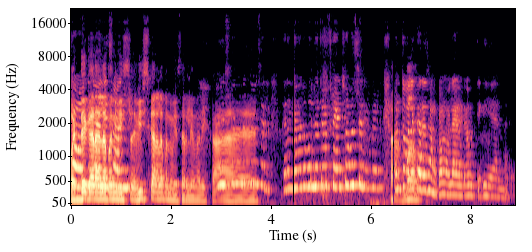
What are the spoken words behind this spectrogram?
बर्थडे करायला पण विस विश करायला पण विसरले मला. काय? कारण ते मला बोलले तुम्ही फ्रेंड सोबत सेलिब्रेट पण तुम्हाला खरं सांग का मला आयडिया होती की हे येणार आहे.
